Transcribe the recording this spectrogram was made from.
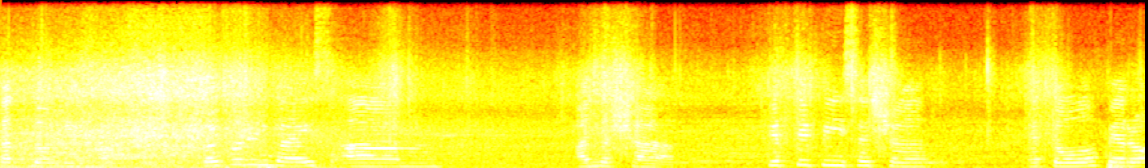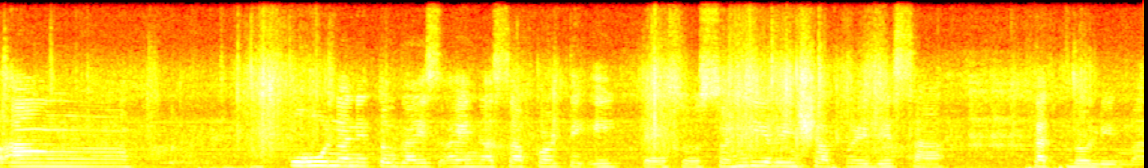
3 lima. So ito rin guys, um ano siya, 50 pieces siya Ito, pero ang puhunan nito guys ay nasa 48 pesos. So, hindi rin siya pwede sa tatlo lima.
